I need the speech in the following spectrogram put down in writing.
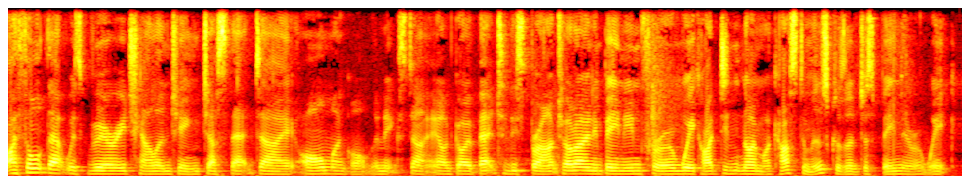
I thought that was very challenging just that day. Oh my god, the next day I'd go back to this branch. I'd only been in for a week. I didn't know my customers because I'd just been there a week.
